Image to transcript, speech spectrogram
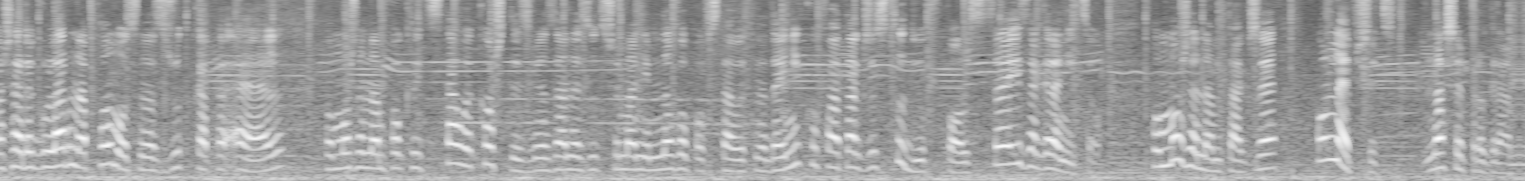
Wasza regularna pomoc na zrzutka.pl pomoże nam pokryć stałe koszty związane z utrzymaniem nowo powstałych nadajników, a także studiów w Polsce i za granicą. Pomoże nam także polepszyć nasze programy.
